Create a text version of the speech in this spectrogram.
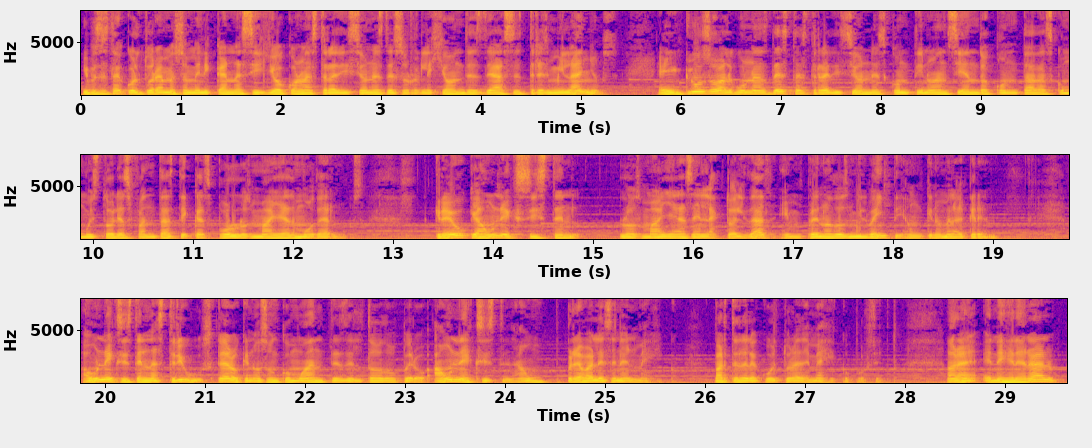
Y pues esta cultura mesoamericana siguió con las tradiciones de su religión desde hace 3000 años. E incluso algunas de estas tradiciones continúan siendo contadas como historias fantásticas por los mayas modernos. Creo que aún existen los mayas en la actualidad, en pleno 2020, aunque no me la crean. Aún existen las tribus, claro que no son como antes del todo, pero aún existen, aún prevalecen en México. Parte de la cultura de México, por cierto. Ahora, en general,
